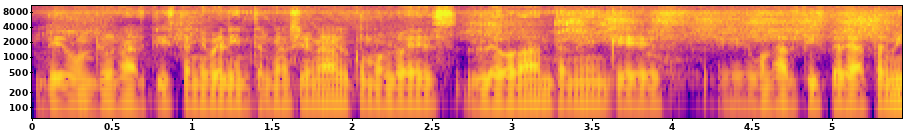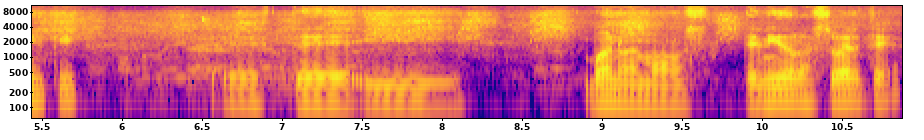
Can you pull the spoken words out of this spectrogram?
de, un, de un artista a nivel internacional, como lo es Leodán también, que es eh, un artista de Atamirki. Este, y bueno, hemos tenido la suerte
